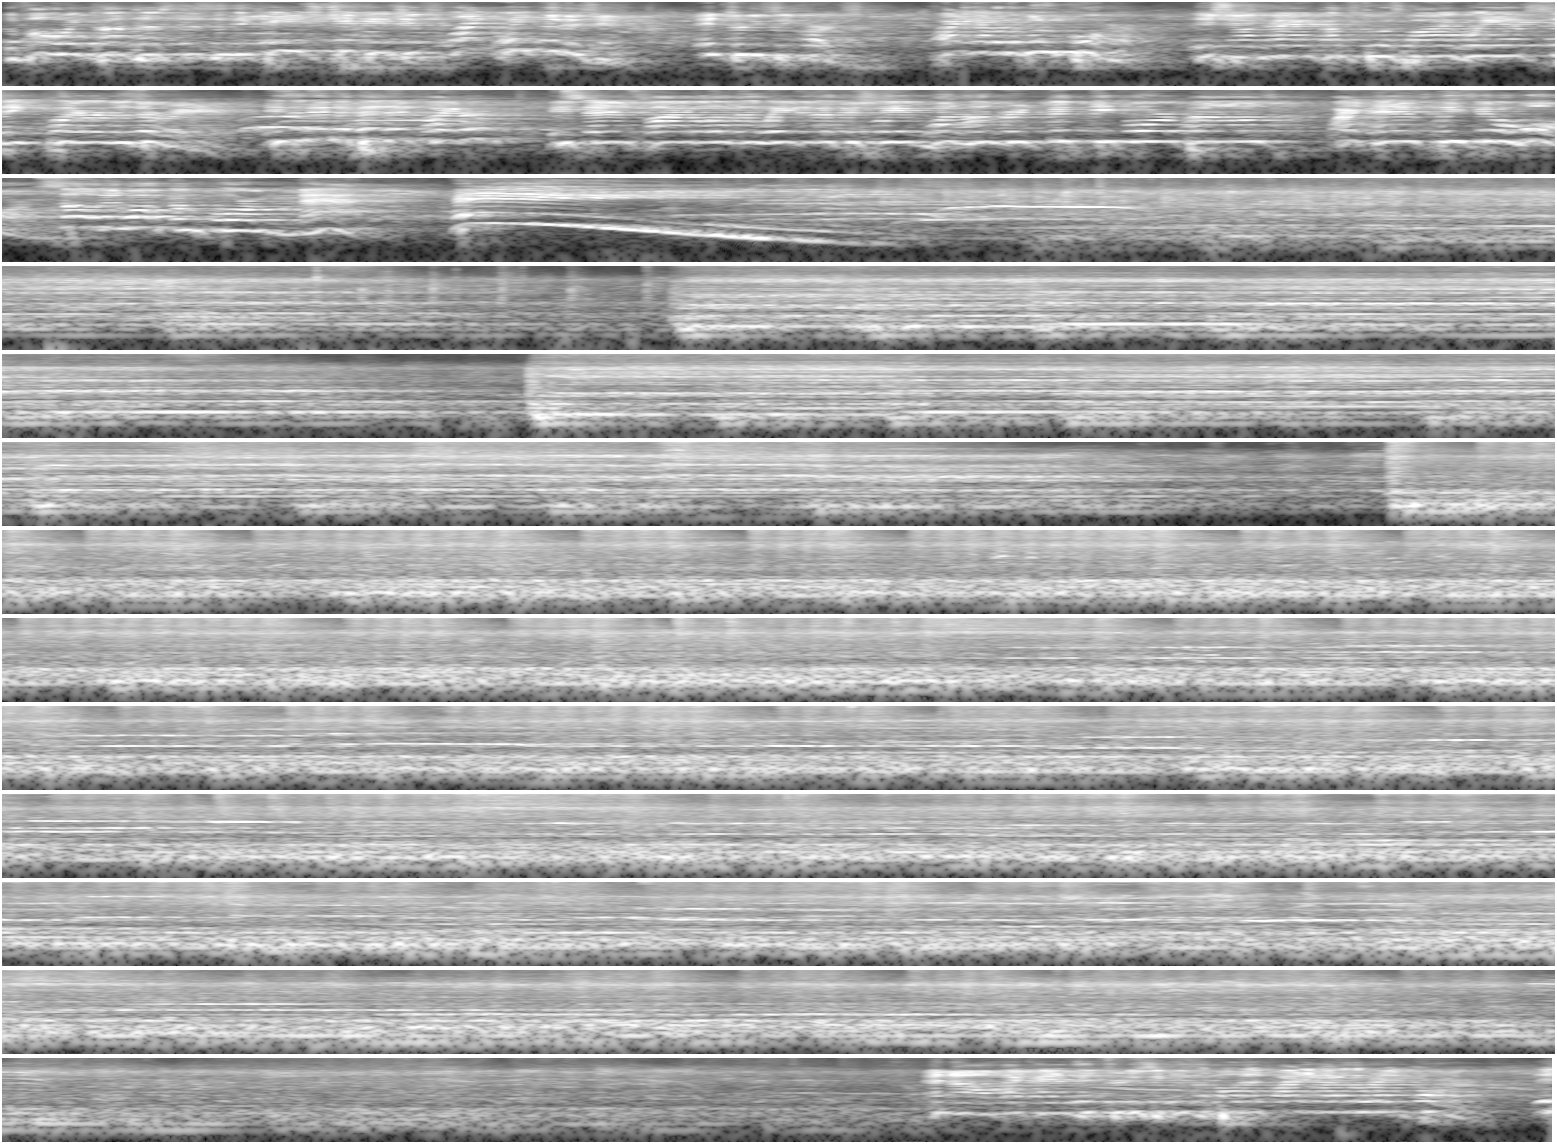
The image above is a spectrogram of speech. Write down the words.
The following contest is in the Cage Championships lightweight division. Introducing first, fighting out of the blue corner. This young man comes to us by way of St. Clair, Missouri. He's an independent fighter. He stands 5'11 and weighing officially at 154 pounds. Right hands, please give a warm, Sullivan welcome for Matt Haynes.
